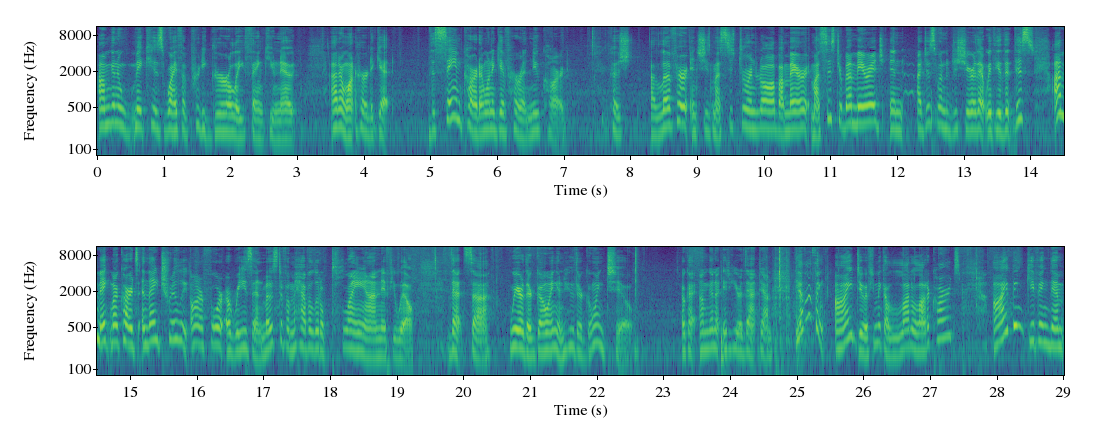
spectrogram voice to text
I'm going to make his wife a pretty girly thank you note. I don't want her to get the same card. I want to give her a new card because I love her, and she's my sister-in-law by marriage, my sister by marriage, and I just wanted to share that with you. That this, I make my cards, and they truly are for a reason. Most of them have a little plan, if you will, that's uh, where they're going and who they're going to. Okay, I'm gonna adhere that down. The other thing I do, if you make a lot, a lot of cards, I've been giving them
